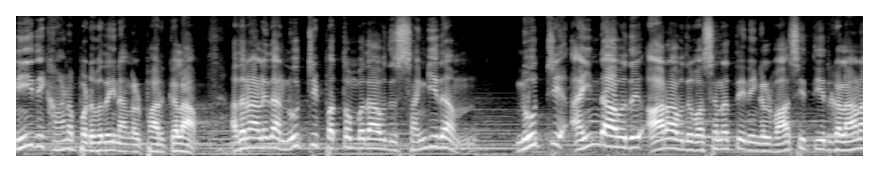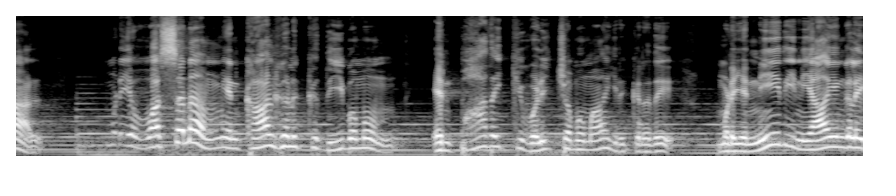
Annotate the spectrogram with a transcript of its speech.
நீதி காணப்படுவதை நாங்கள் பார்க்கலாம். அதனாலே தான் நூற்றி பத்தொன்பதாவது சங்கீதம் நூற்றி ஐந்தாவது ஆறாவது வசனத்தை நீங்கள் வாசித்தீர்களானால் உம்முடைய வசனம் என் கால்களுக்கு தீபமும் என் பாதைக்கு வெளிச்சமுமாய் இருக்கிறது. உம்முடைய நீதி நியாயங்களை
